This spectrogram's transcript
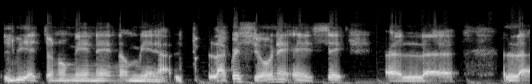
il biglietto non viene, non viene. La questione è se il, la,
